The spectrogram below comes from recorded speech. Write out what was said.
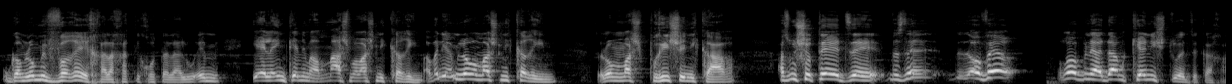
הוא גם לא מברך על החתיכות הללו, הם, אלא אם כן הם ממש ממש ניכרים. אבל אם הם לא ממש ניכרים, זה לא ממש פרי שניכר, אז הוא שותה את זה, וזה זה עובר. רוב בני אדם כן ישתו את זה ככה.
